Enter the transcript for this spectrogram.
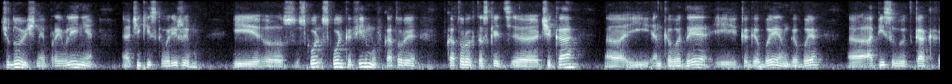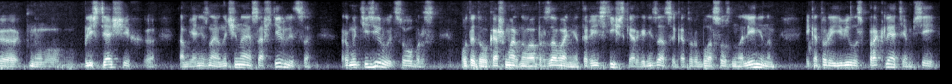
чудовищное проявление э, чекистского режима. И э, сколь, сколько фильмов, которые, в которых, так сказать, э, ЧК э, и НКВД, и КГБ, МГБ э, описывают как ну, блестящих, там, я не знаю, начиная со Штирлица, романтизируется образ вот этого кошмарного образования, террористической организации, которая была создана Лениным, и которая явилась проклятием всей,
